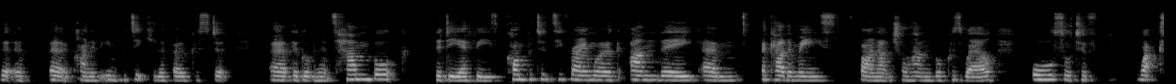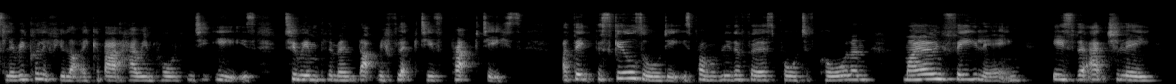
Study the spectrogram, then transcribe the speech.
that are uh, kind of in particular focused at uh, the Governance Handbook, the DFE's competency framework, and the um, Academy's financial handbook as well, all sort of wax lyrical, if you like, about how important it is to implement that reflective practice. I think the skills audit is probably the first port of call. And my own feeling is that actually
